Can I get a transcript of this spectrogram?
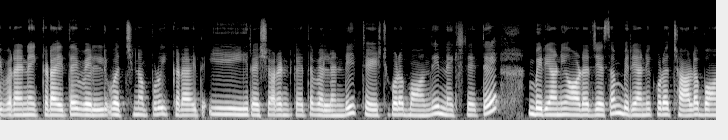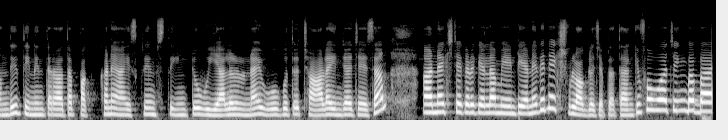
ఎవరైనా ఇక్కడ అయితే వెళ్ళి వచ్చినప్పుడు ఇక్కడ అయితే ఈ రెస్టారెంట్కి అయితే వెళ్ళండి. టేస్ట్ కూడా బాగుంది. నెక్స్ట్ అయితే బిర్యానీ ఆర్డర్ చేసాం బిర్యానీ కూడా చాలా బాగుంది. తినిన తర్వాత పక్కనే ఐస్ క్రీమ్స్ తింటూ ఉయ్యాలలు ఉన్నాయి. ఊగుతూ చాలా ఎంజాయ్ చేసాం నెక్స్ట్ ఎక్కడికి వెళ్ళాం ఏంటి అనేది నెక్స్ట్ వ్లాగ్లో చెప్తా. Thank you for watching. Bye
